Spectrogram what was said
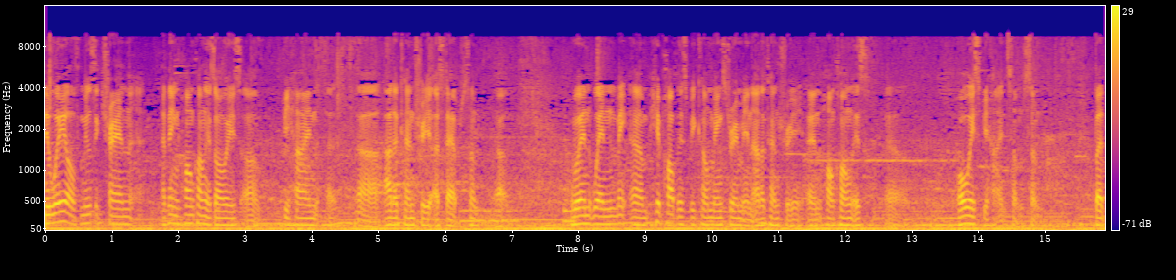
the way of music trend i think hong kong is always uh, behind uh, uh, other country a step some when when um, hip hop is become mainstream in other country and hong kong is uh, always behind some some but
